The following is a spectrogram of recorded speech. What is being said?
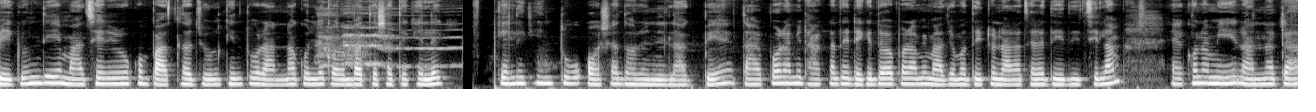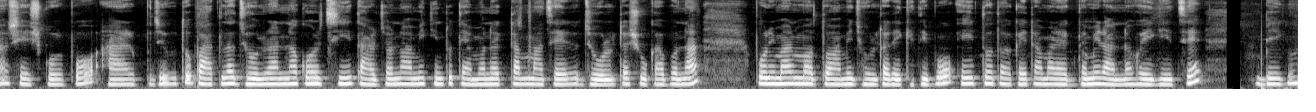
বেগুন দিয়ে মাছের এরকম পাতলা ঝোল কিন্তু রান্না করলে গরম ভাতের সাথে খেলে খেলে কিন্তু অসাধারণই লাগবে। তারপর আমি ঢাকনাতে ডেকে দেওয়ার পর আমি মাঝে মধ্যে একটু নাড়াচাড়া দিয়ে দিচ্ছিলাম। এখন আমি রান্নাটা শেষ করব। আর যেহেতু পাতলা ঝোল রান্না করছি, তার জন্য আমি কিন্তু তেমন একটা মাছের ঝোলটা শুকাবো না। পরিমাণ মতো আমি ঝোলটা রেখে দিব। এই তো তরকারিটা আমার একদমই রান্না হয়ে গিয়েছে। বেগুন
